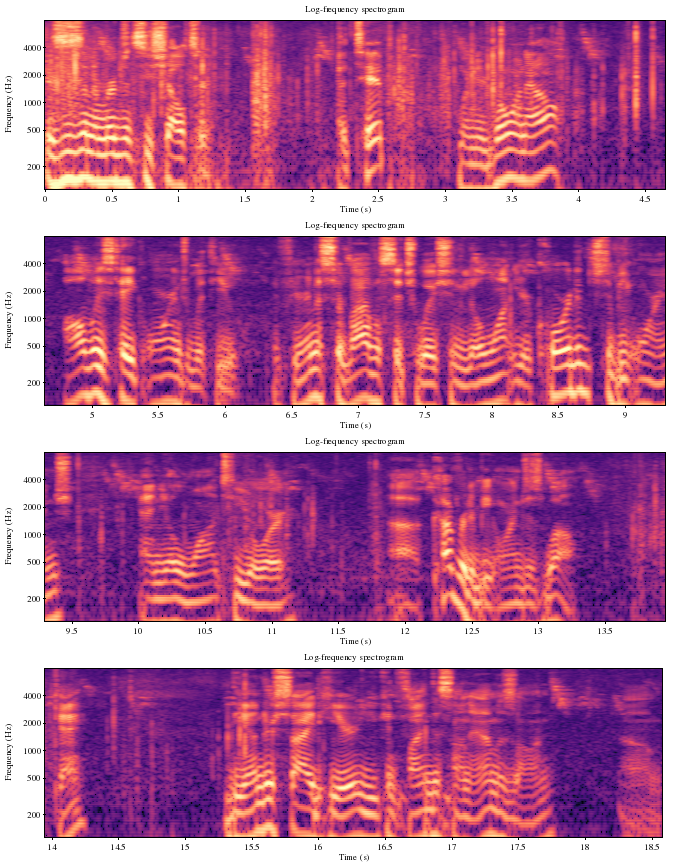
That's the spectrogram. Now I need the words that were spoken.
this is an emergency shelter. A tip, when you're going out, always take orange with you. If you're in a survival situation, you'll want your cordage to be orange and you'll want your uh, cover to be orange as well. Okay? The underside here, you can find this on Amazon, um,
